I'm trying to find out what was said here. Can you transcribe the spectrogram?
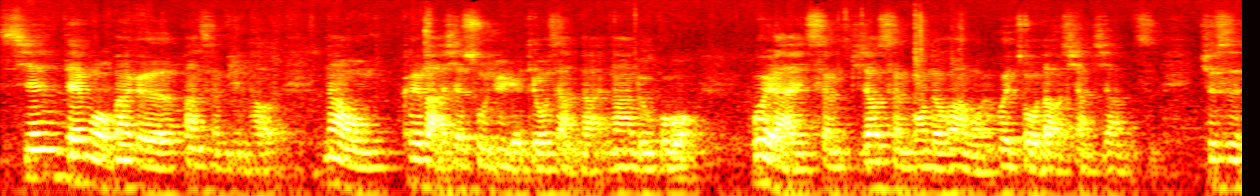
先 demo 那个半成品好了，那我们可以把一些数据给丢上来。那如果未来成比较成功的话，我们会做到像这样子，就是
